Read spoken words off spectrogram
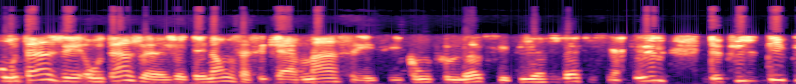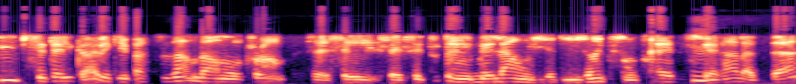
Autant, j'ai, autant je, dénonce assez clairement ces, ces complots-là, ces théories-là qui circulent depuis le début. C'était le cas avec les partisans de Donald Trump. C'est, tout un mélange. Il y a des gens qui sont très différents mm. là-dedans.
